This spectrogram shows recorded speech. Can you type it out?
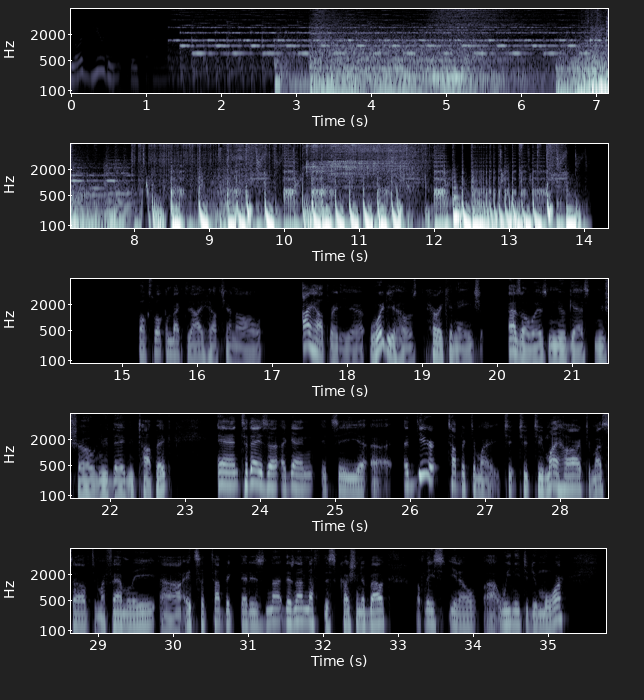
Your beauty is. Folks, welcome back to the iHealth channel, iHealth Radio. We're your host, Hurricane H. As always, new guest, new show, new day, new topic. And today's a, again, it's a, a, a dear topic to my to, to to my heart, to myself, to my family. Uh, it's a topic that is not there's not enough discussion about. At least you know uh, we need to do more.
